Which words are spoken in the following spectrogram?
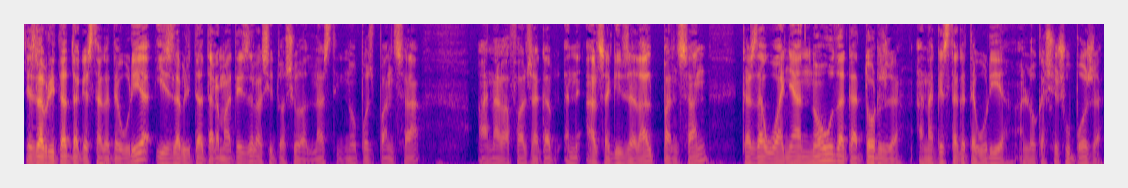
És la veritat d'aquesta categoria i és la veritat ara mateix de la situació del Nàstic. No pots pensar en agafar els, els equips de dalt pensant que has de guanyar 9 de 14 en aquesta categoria, en el que això suposa.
